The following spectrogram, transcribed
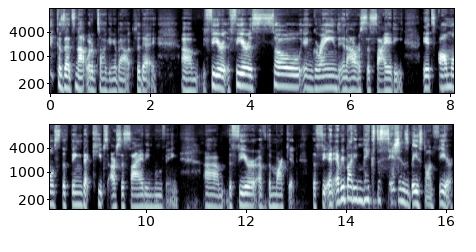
because that's not what I'm talking about today. Um, fear, fear is so ingrained in our society. It's almost the thing that keeps our society moving. Um, the fear of the market, the fear, and everybody makes decisions based on fear.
